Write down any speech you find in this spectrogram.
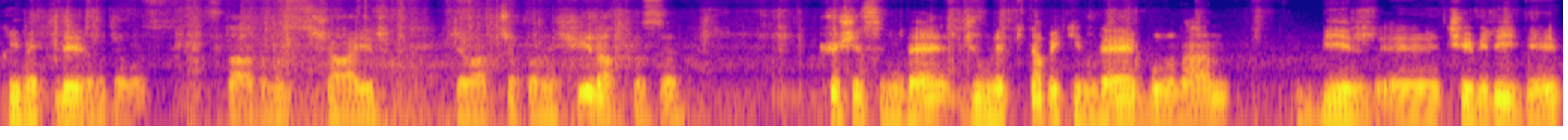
kıymetli hocamız, üstadımız, şair Cevat Çapa'nın şiir haftası köşesinde Cumhuriyet Kitap Eki'nde bulunan bir e, çeviriydi.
